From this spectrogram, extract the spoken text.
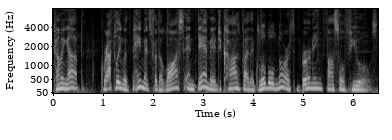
Coming up, grappling with payments for the loss and damage caused by the global north burning fossil fuels.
